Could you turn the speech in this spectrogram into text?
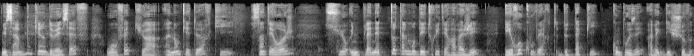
mais c'est un bouquin de SF où en fait tu as un enquêteur qui s'interroge sur une planète totalement détruite et ravagée et recouverte de tapis composés avec des cheveux.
